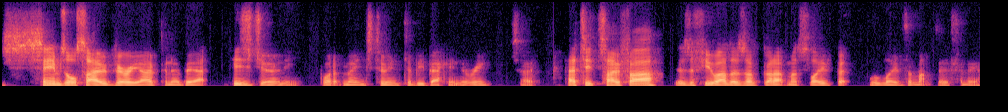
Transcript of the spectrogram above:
Sam's also very open about his journey, what it means to him to be back in the ring. So that's it so far. There's a few others I've got up my sleeve, but we'll leave them up there for now.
